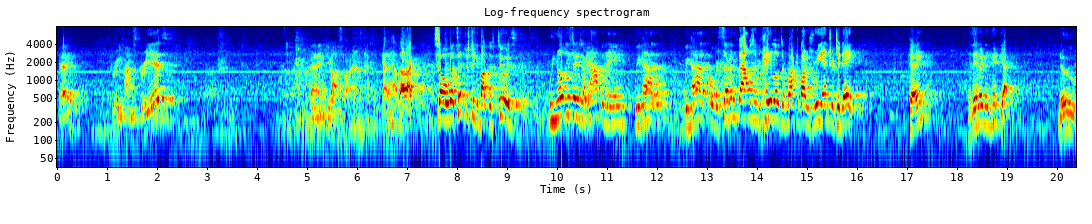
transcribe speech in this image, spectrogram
Okay? Three times three is? Thank you, I'm sorry. Gotta have that. All right. So, what's interesting about this, too, is we know these things are happening. We've had we had over 7,000 payloads and rocket bodies re-enter today. Okay? Has anybody been hit yet? No.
